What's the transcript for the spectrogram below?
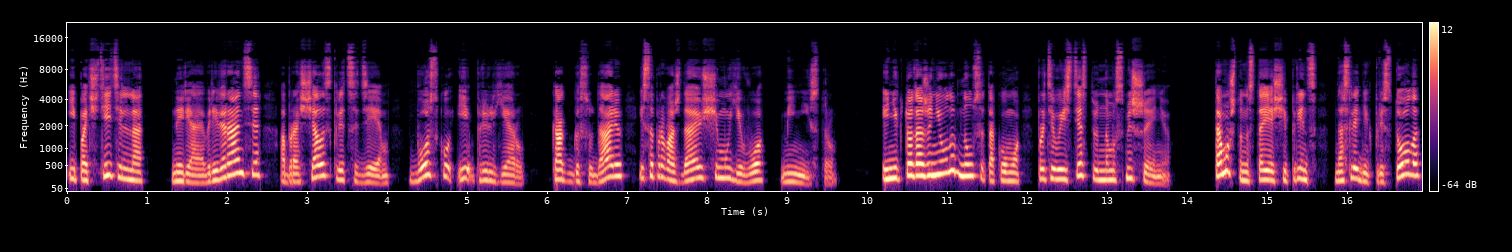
и, почтительно ныряя в реверансе, обращалась к лицедеям, Боску и Прюльеру, как к государю и сопровождающему его министру. И никто даже не улыбнулся такому противоестественному смешению. Тому, что настоящий принц, наследник престола,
